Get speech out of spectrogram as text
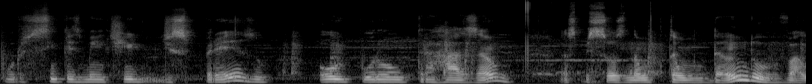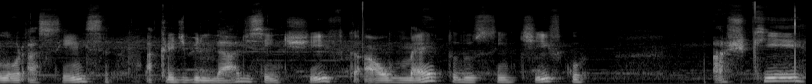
por simplesmente desprezo ou por outra razão as pessoas não estão dando valor à ciência, à credibilidade científica, ao método científico, acho que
